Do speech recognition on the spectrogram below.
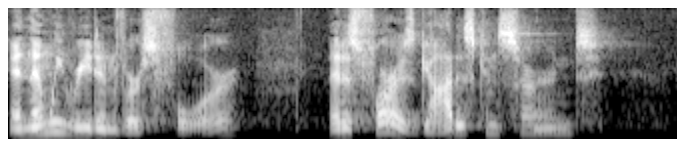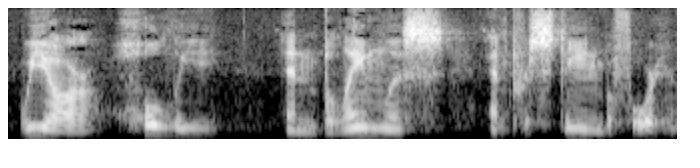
And then we read in verse 4 that as far as God is concerned, we are holy and blameless and pristine before Him.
